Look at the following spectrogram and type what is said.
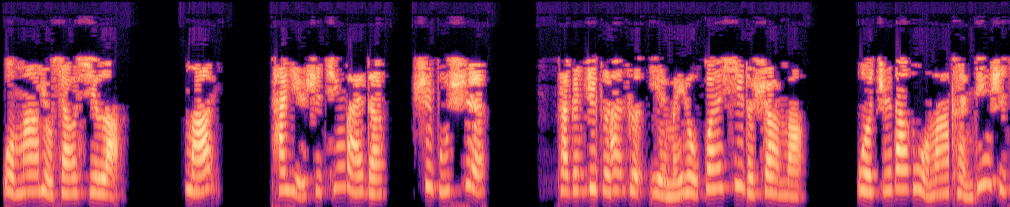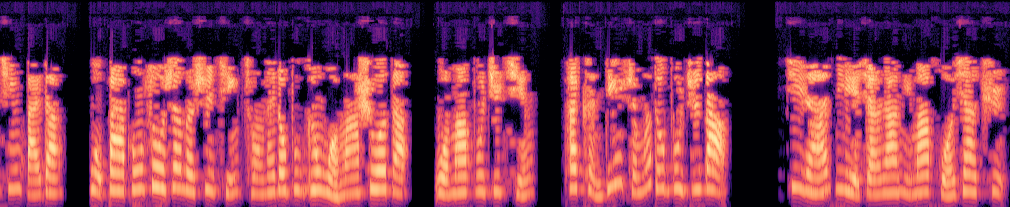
我妈有消息了，妈，她也是清白的，是不是？她跟这个案子也没有关系的事儿吗？我知道我妈肯定是清白的。我爸工作上的事情从来都不跟我妈说的，我妈不知情，她肯定什么都不知道。既然你也想让你妈活下去，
